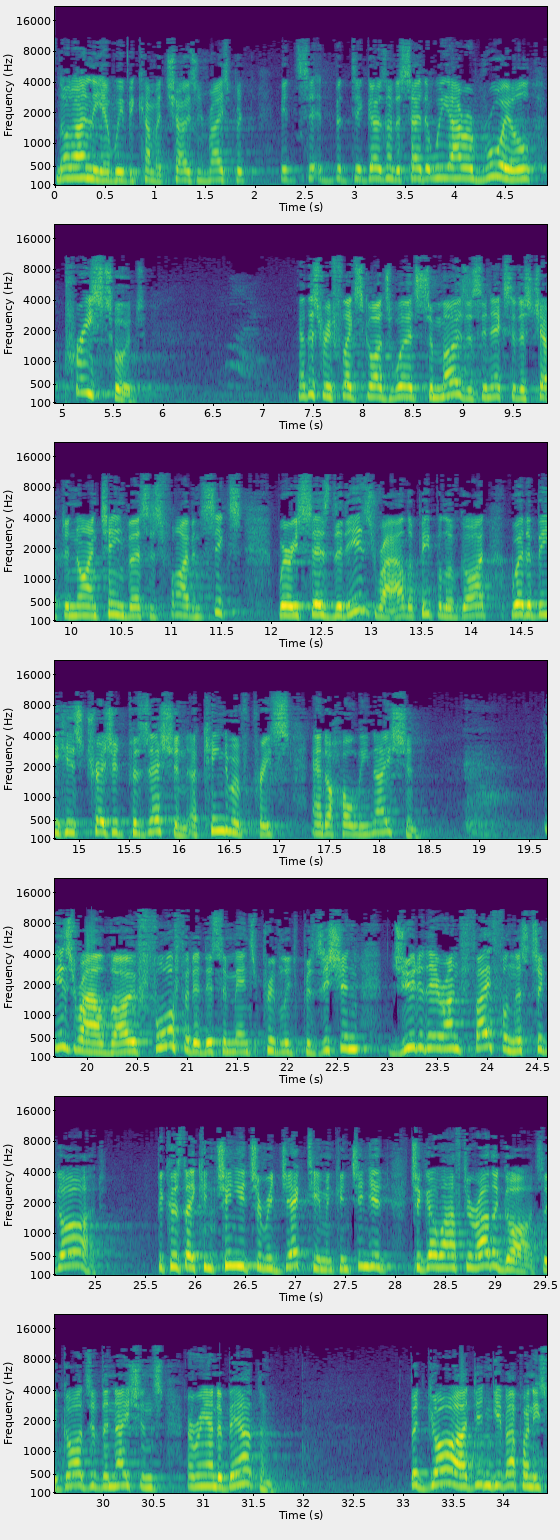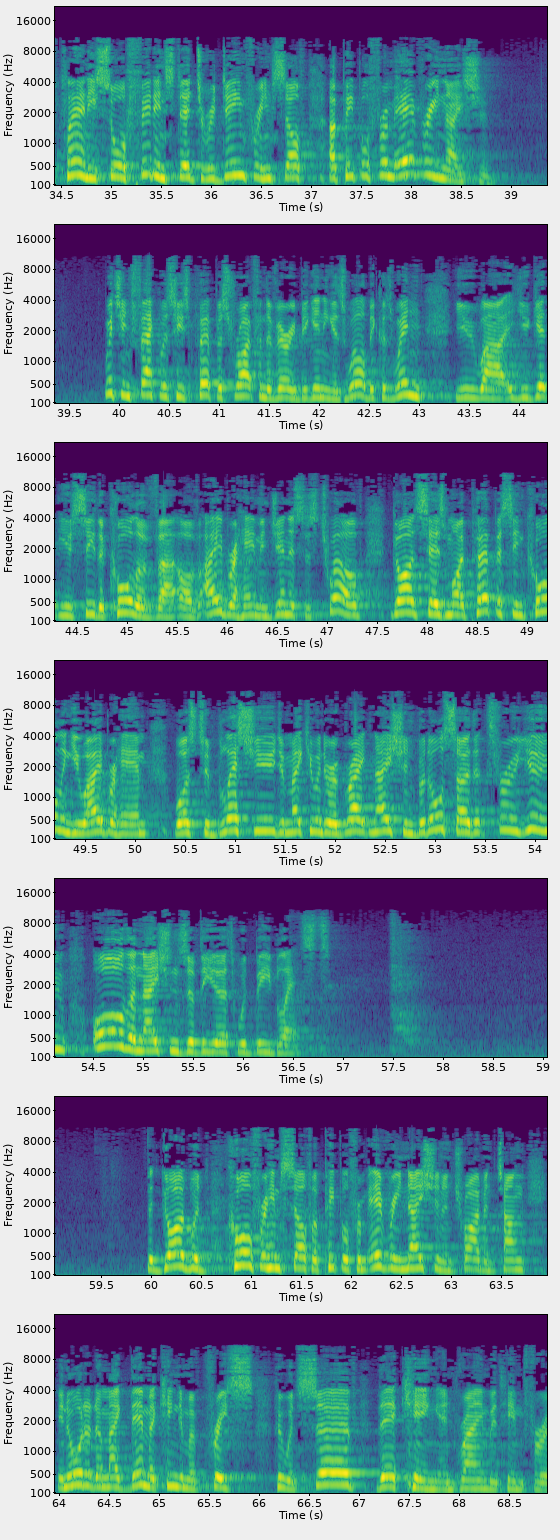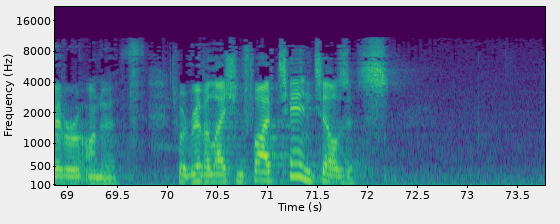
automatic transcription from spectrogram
Not only have we become a chosen race, but, but it goes on to say that we are a royal priesthood. Now this reflects God's words to Moses in Exodus chapter 19 verses 5 and 6 where he says that Israel, the people of God, were to be his treasured possession, a kingdom of priests and a holy nation. Israel, though, forfeited this immense privileged position due to their unfaithfulness to God. Because they continued to reject Him and continued to go after other gods, the gods of the nations around about them. But God didn't give up on His plan. He saw fit instead to redeem for Himself a people from every nation which in fact was his purpose right from the very beginning as well, because when you, uh, you get, you see the call of, uh, of Abraham in Genesis 12, God says, my purpose in calling you Abraham was to bless you, to make you into a great nation, but also that through you, all the nations of the earth would be blessed. That God would call for himself a people from every nation and tribe and tongue in order to make them a kingdom of priests who would serve their king and reign with him forever on earth. That's what Revelation 5:10 tells us.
